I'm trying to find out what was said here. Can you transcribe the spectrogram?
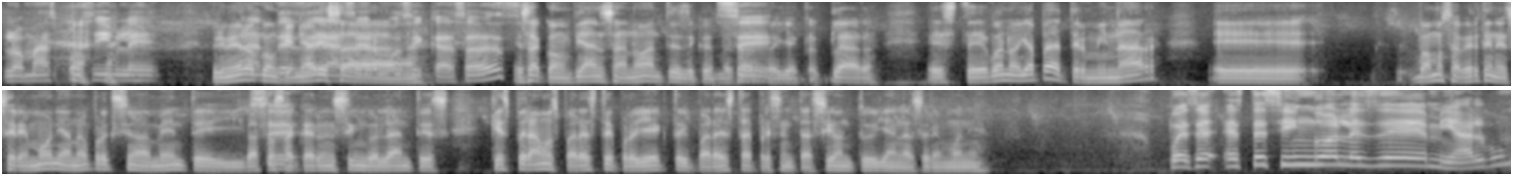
lo más posible. Primero congeniar esa, música, ¿sabes? esa confianza, ¿no? Antes de empezar el proyecto, claro. Este, bueno, ya para terminar, eh, vamos a verte en el ceremonia, ¿no? Próximamente y vas a sacar un single antes. ¿Qué esperamos para este proyecto y para esta presentación tuya en la ceremonia? Pues eh, este single es de mi álbum,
